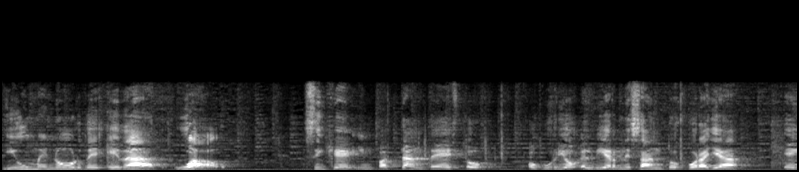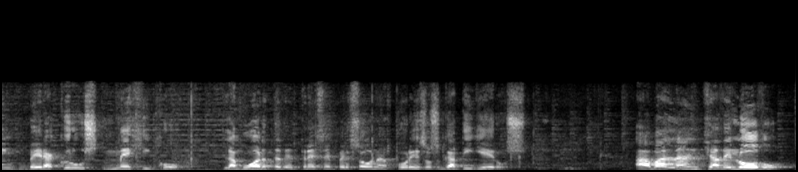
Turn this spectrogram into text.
y un menor de edad. ¡Wow! Así que impactante esto ocurrió el Viernes Santo por allá en Veracruz, México. La muerte de 13 personas por esos gatilleros. Avalancha de lodo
